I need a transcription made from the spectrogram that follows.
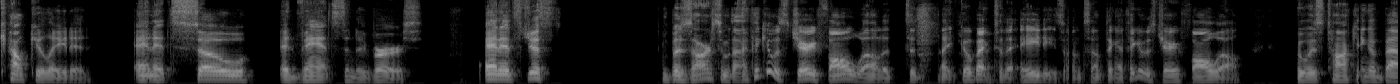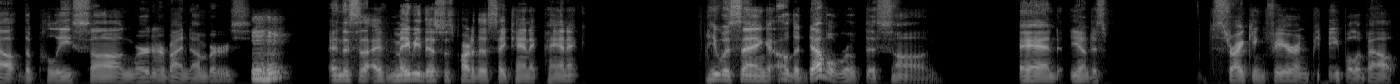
calculated and it's so advanced and diverse. And it's just bizarre some I think it was Jerry Falwell to, to like go back to the 80s on something. I think it was Jerry Falwell who was talking about the police song Murder by Numbers. Mm-hmm. And this is maybe this was part of the satanic panic. He was saying, Oh, the devil wrote this song. And you know, just striking fear in people about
